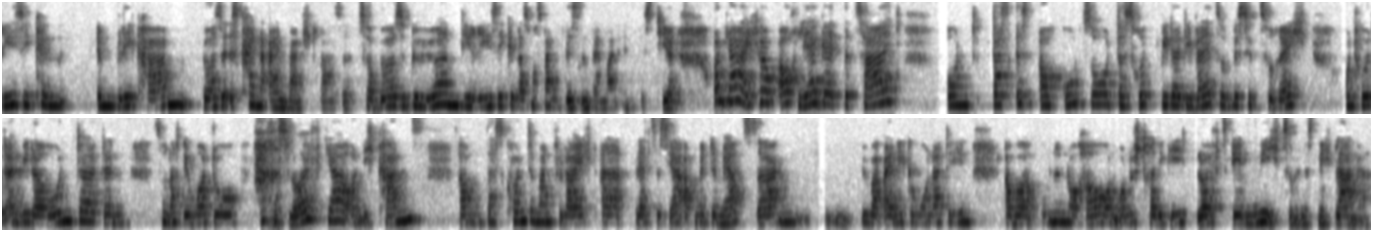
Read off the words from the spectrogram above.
Risiken im Blick haben. Börse ist keine Einbahnstraße. Zur Börse gehören die Risiken, das muss man wissen, wenn man investiert. Und ja, ich habe auch Lehrgeld bezahlt und das ist auch gut so. Das rückt wieder die Welt so ein bisschen zurecht und holt einen wieder runter. Denn so nach dem Motto, ach, es läuft ja und ich kann's. Ähm, das konnte man vielleicht äh, letztes Jahr ab Mitte März sagen, über einige Monate hin. Aber ohne Know-how und ohne Strategie läuft's eben nicht, zumindest nicht lange.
